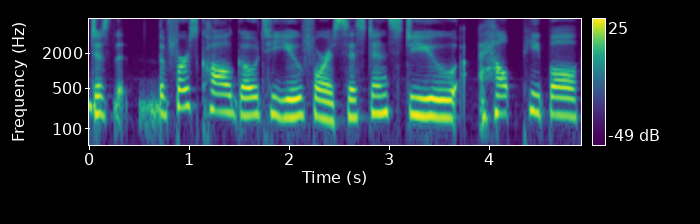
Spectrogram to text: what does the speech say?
does the, the first call go to you for assistance? Do you help people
